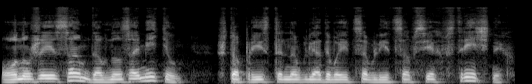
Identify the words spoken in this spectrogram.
Он уже и сам давно заметил, что пристально вглядывается в лица всех встречных.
